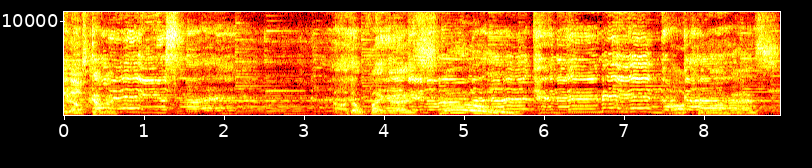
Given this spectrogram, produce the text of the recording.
Knew that was coming. Oh, don't fight, guys. No! Oh, come on, guys.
